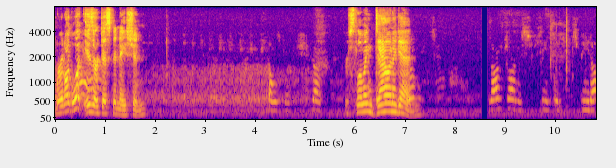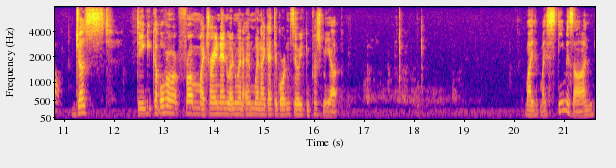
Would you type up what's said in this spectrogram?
Murdoch, what is our destination? We're slowing down again. I'm trying to can speed up. Just decouple from, from my train, and when, when and when I get to Gordon Hill, you can push me up. My my steam is on,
